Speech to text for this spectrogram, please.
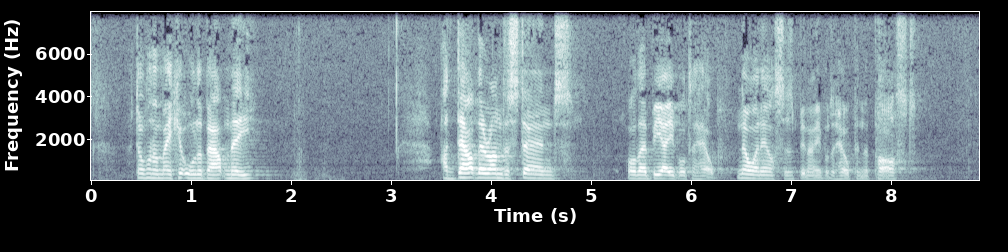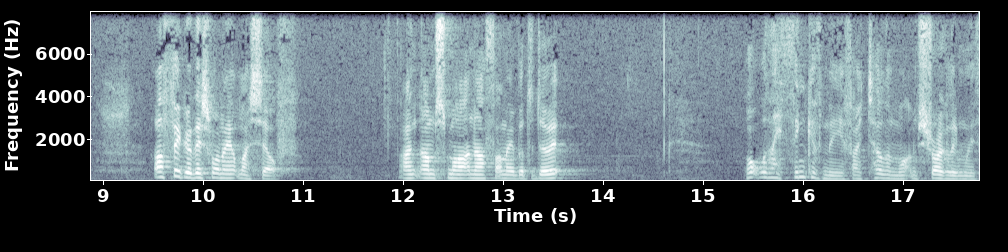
I don't want to make it all about me. I doubt they'll understand or they'll be able to help. No one else has been able to help in the past. I'll figure this one out myself. I'm, I'm smart enough, I'm able to do it. What will they think of me if I tell them what I'm struggling with?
